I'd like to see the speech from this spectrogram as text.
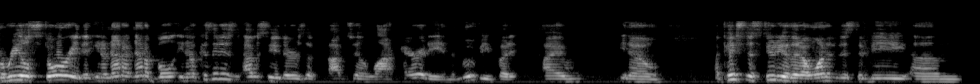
a real story that you know not a, not a bull you know because it is obviously there's a, obviously a lot of parody in the movie but I you know I pitched the studio that I wanted this to be um,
